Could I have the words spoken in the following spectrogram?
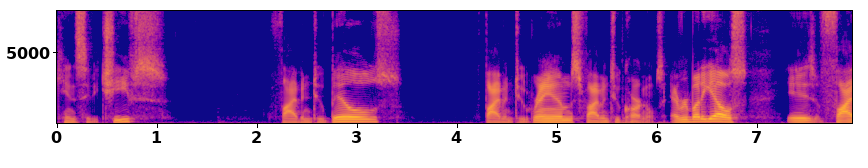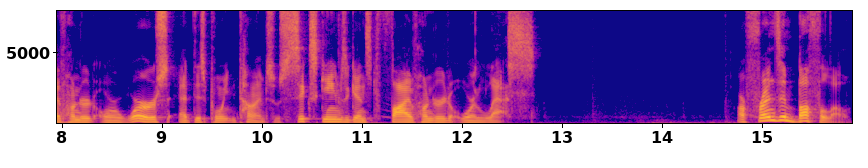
Kansas City Chiefs, 5 and 2 Bills, 5 and 2 Rams, 5 and 2 Cardinals. Everybody else is 500 or worse at this point in time. So 6 games against 500 or less. Our friends in Buffalo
